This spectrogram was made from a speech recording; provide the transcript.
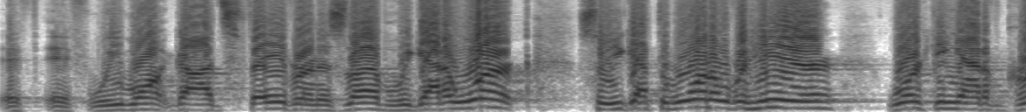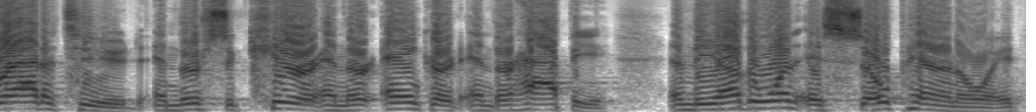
If, if we want God's favor and His love, we got to work. So you got the one over here working out of gratitude, and they're secure, and they're anchored, and they're happy. And the other one is so paranoid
